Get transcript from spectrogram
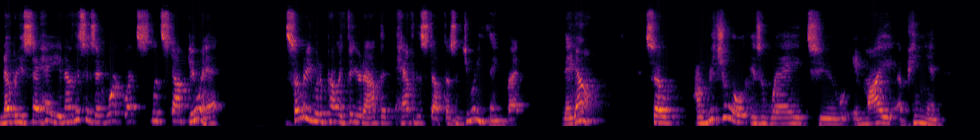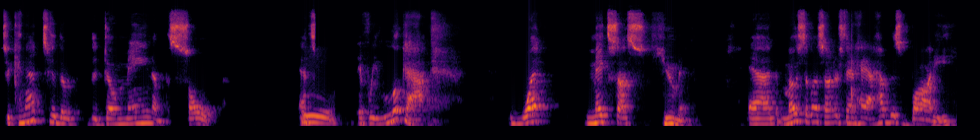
nobody said hey you know this isn't work. Let's let's stop doing it. Somebody would have probably figured out that half of the stuff doesn't do anything but they don't. So a ritual is a way to in my opinion to connect to the the domain of the soul. And so if we look at what makes us human and most of us understand hey i have this body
